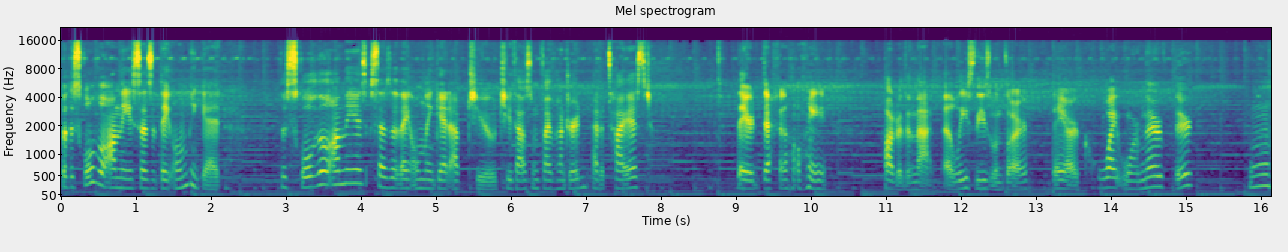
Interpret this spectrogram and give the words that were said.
But the Scoville on these says that they only get the Scoville on these says that they only get up to 2,500 at its highest. They're definitely hotter than that. At least these ones are. They are quite warm. They're, they're, mm,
